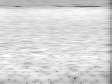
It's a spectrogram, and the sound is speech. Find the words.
あ!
